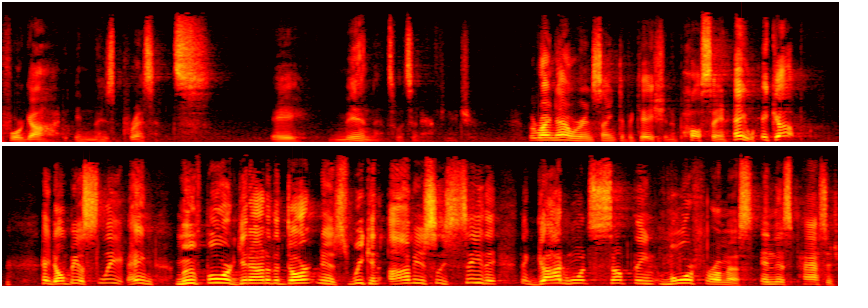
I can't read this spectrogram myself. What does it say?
before God in His presence. Amen. That's what's in our future. But right now we're in sanctification. And Paul's saying, hey, wake up. Hey, don't be asleep. Hey, move forward. Get out of the darkness. We can obviously see that, that God wants something more from us in this passage.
